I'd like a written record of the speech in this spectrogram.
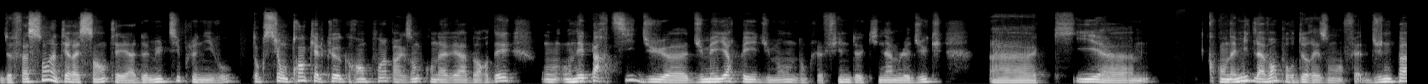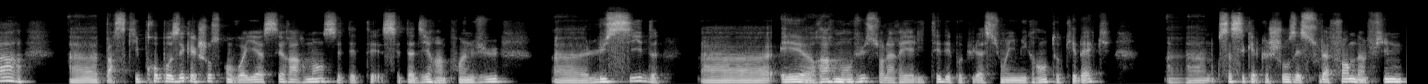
de façon intéressante et à de multiples niveaux. Donc, si on prend quelques grands points, par exemple, qu'on avait abordés, on, on est parti du, euh, du, meilleur pays du monde, donc le film de Kinam Le Duc, euh, qui euh, qu'on a mis de l'avant pour deux raisons en fait. D'une part, euh, parce qu'il proposait quelque chose qu'on voyait assez rarement, c'est-à-dire un point de vue euh, lucide euh, et rarement vu sur la réalité des populations immigrantes au Québec. donc ça, c'est quelque chose, et sous la forme d'un film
